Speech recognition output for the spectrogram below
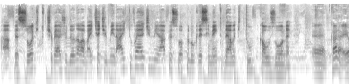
A pessoa que tu estiver ajudando, ela vai te admirar e tu vai admirar a pessoa pelo crescimento dela que tu causou, né? É, cara, é,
